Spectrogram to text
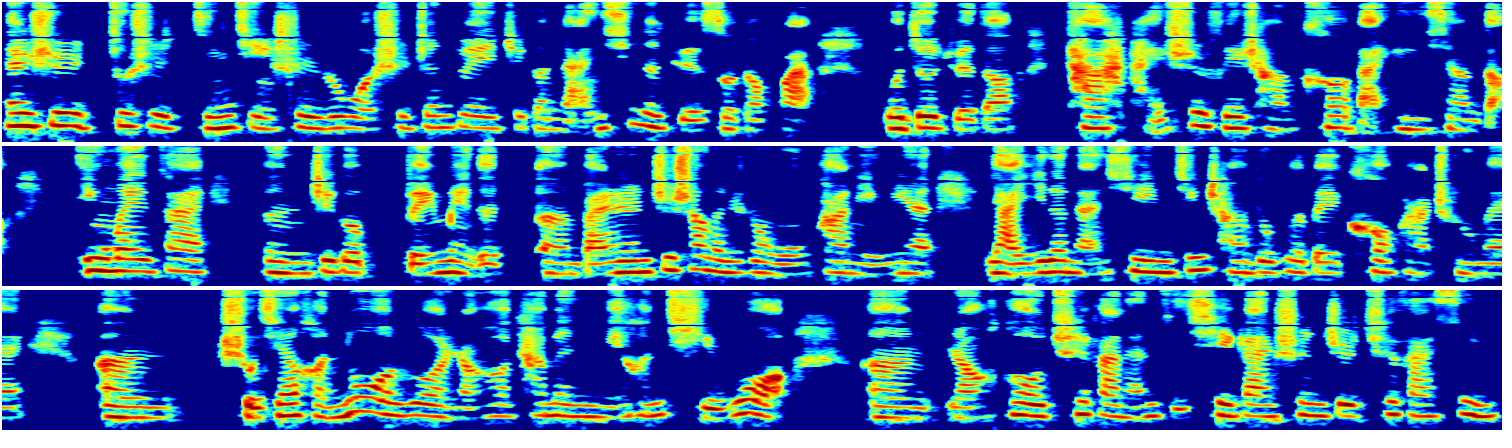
但是，就是仅仅是如果是针对这个男性的角色的话，我就觉得他还是非常刻板印象的。因为在嗯这个北美的嗯白人至上的这种文化里面，亚裔的男性经常就会被刻画成为嗯首先很懦弱，然后他们也很体弱，嗯，然后缺乏男子气概，甚至缺乏性。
